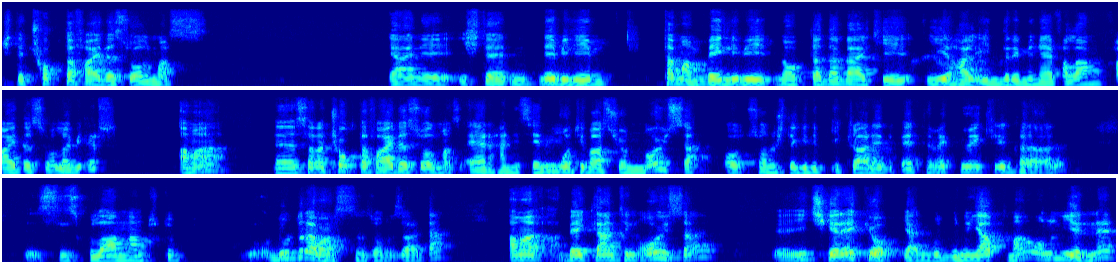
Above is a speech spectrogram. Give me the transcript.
işte çok da faydası olmaz. Yani işte ne bileyim tamam belli bir noktada belki iyi hal indirimine falan faydası olabilir. Ama e, sana çok da faydası olmaz. Eğer hani senin motivasyonun oysa o sonuçta gidip ikrar edip etmemek müvekkilin kararı. Siz kulağından tutup durduramazsınız onu zaten. Ama beklentin oysa e, hiç gerek yok. Yani bunu yapma. Onun yerine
